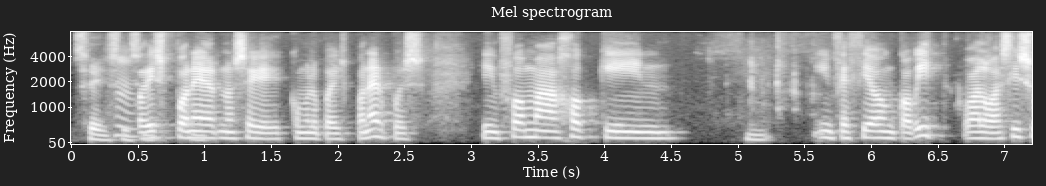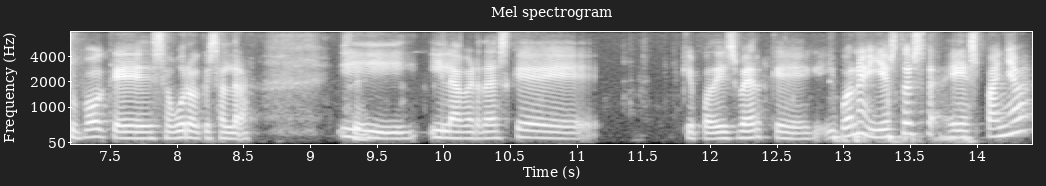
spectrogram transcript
sí, sí, podéis poner, no sé cómo lo podéis poner, pues linfoma, Hodgkin, mm. infección COVID o algo así, supongo que seguro que saldrá. Y, la verdad es que, podéis ver que. Y bueno, y esto es. España,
